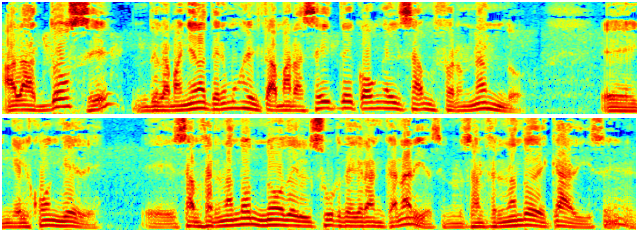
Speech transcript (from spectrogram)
A las doce de la mañana tenemos el Tamaraceite con el San Fernando eh, en el Juan Guedes. Eh, San Fernando no del sur de Gran Canaria, sino el San Fernando de Cádiz, ¿eh?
